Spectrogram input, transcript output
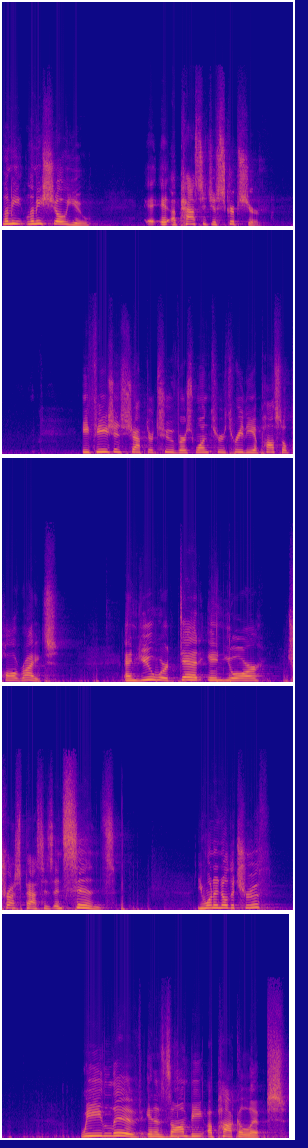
Let me, let me show you a, a passage of scripture. Ephesians chapter 2, verse 1 through 3, the Apostle Paul writes, And you were dead in your trespasses and sins. You want to know the truth? We live in a zombie apocalypse.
